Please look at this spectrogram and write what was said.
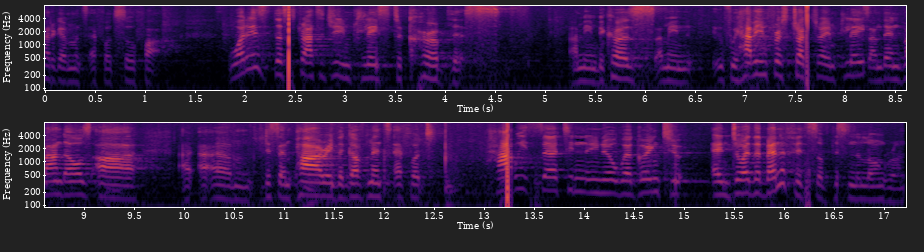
federal government's efforts so far. What is the strategy in place to curb this? I mean, because, I mean, if we have infrastructure in place and then vandals are uh, um, disempowering the government's effort, how are we certain, you know, we're going to enjoy the benefits of this in the long run?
